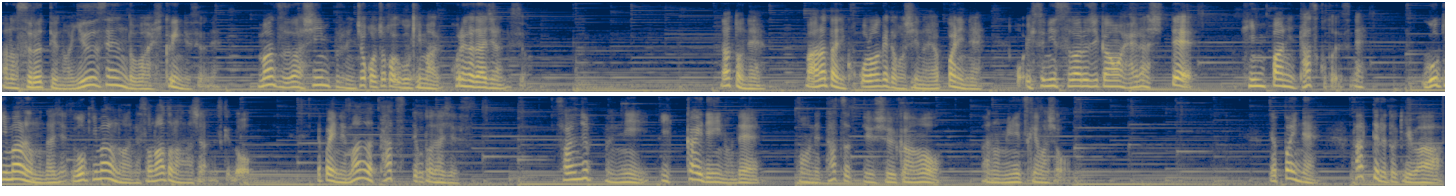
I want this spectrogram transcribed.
あのするっていうのは優先度は低いんですよね。まずはシンプルにちょこちょこ動き回る。これが大事なんですよ。あとね、まあ、あなたに心がけてほしいのはやっぱりね、こう椅子に座る時間を減らして、頻繁に立つことですね。動き回るのも大事。動き回るのはね、その後の話なんですけど、やっぱりね、まずは立つってことが大事です。30分に1回でいいので、このね、立つっていう習慣をあの身につけましょう。やっぱりね、立ってる時は、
